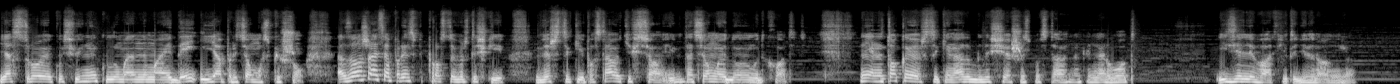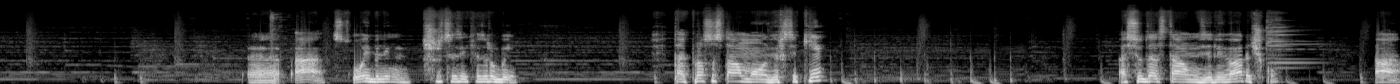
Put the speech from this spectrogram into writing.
я строю якусь фігню, коли у мене немає ідей, і я при цьому спішу. А залишається, в принципі, просто вертички. Верстики поставити і все. І на цьому, я думаю, буде хватить. Ні, не тільки верстики, треба буде ще щось поставити, наприклад, вот. І зіліватки тоді зразу. Е, а, ой, блін, що це таке зробив? Так, просто ставимо версаки. А сюди ставимо зеліварочку. А,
